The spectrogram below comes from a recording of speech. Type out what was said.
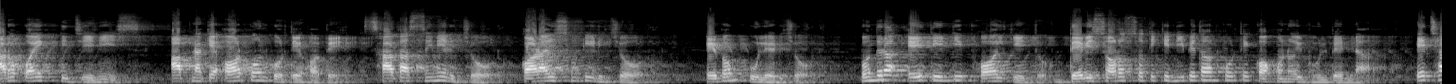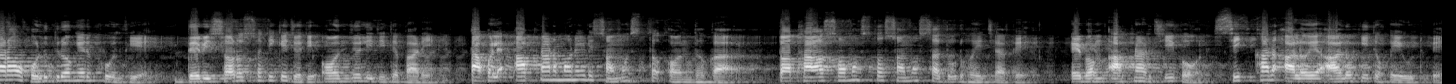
আরও কয়েকটি জিনিস আপনাকে অর্পণ করতে হবে। সাদা সিমের জোর, কড়াইশুঁটির জোর এবং কুলের জোর। বন্ধুরা, এই তিনটি ফল কিন্তু দেবী সরস্বতীকে নিবেদন করতে কখনোই ভুলবেন না। এছাড়াও হলুদ রঙের ফুল দিয়ে দেবী সরস্বতীকে যদি অঞ্জলি দিতে পারেন, তাহলে আপনার মনের সমস্ত অন্ধকার তথা সমস্ত সমস্যা দূর হয়ে যাবে এবং আপনার জীবন শিক্ষার আলোয় আলোকিত হয়ে উঠবে।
